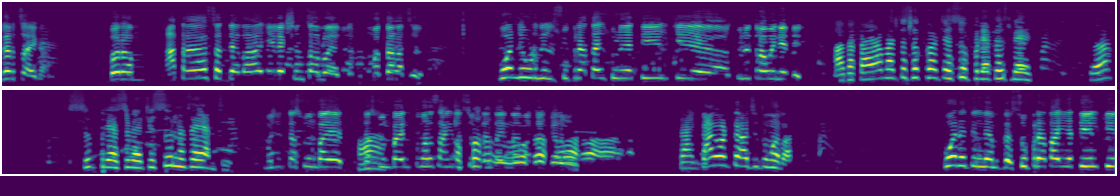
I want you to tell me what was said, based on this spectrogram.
घरचं आहे का? बरं आता सध्याला इलेक्शन चालू आहे मतदानाचं. कोण निवडून येईल? सुप्रियाताई सुळे येतील की सुनित्रा वहिनी येतील? आता काय आम्हाला तसं कळते सुप्रिया कसल्या आहेत सुप्रिया सुळ्याची सूनच आहे आमची. म्हणजे त्या सुनबाई आहेत. त्या हा. सुनबाईने तुम्हाला सांगितलं सुप्रियाताईंना मतदान करावं. सांग. काय वाटतं आजी तुम्हाला? कोण येतील नेमकं? सुप्रियाताई येतील की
